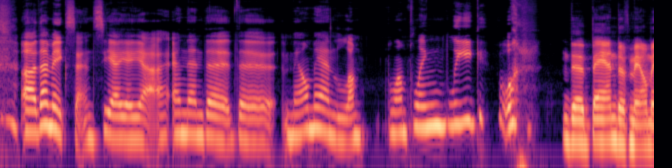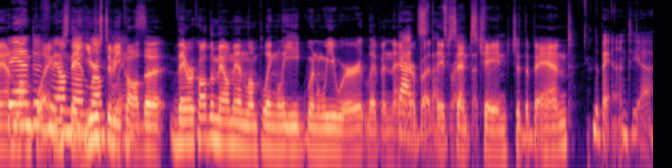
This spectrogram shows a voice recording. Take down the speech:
uh, that makes sense. Yeah, yeah, yeah. And then the the mailman lump lumpling league. The band of mailman Band of lumplings. mailman they used to be called the they were called the mailman lumpling league when we were living there, That's- but that's they've right, since that's right. changed to the band the band. Yeah.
